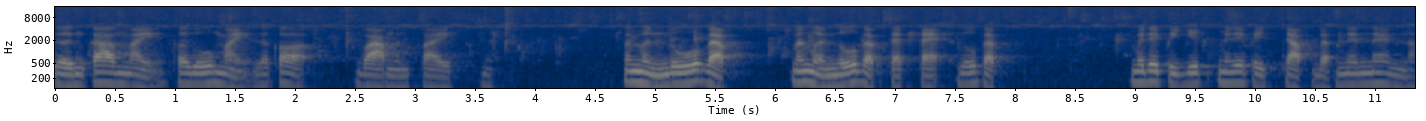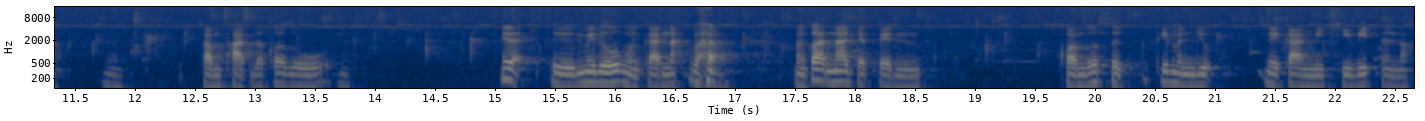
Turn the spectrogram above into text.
เดินก้าวใหม่ ก็รู้ใหม่ แล้วก็วางมันไปมันเหมือนรู้แบบ มันเหมือนรู้แบบแตะๆรู้แบบ ไม่ได้ไปยึด ไม่ได้ไปจับแบบแน่นๆนะสัมผัสแล้วก็รู้ นี่แหละ คือไม่รู้เหมือนกันนะว่า มันก็น่าจะเป็นความรู้สึกที่มันอยู่ในการมีชีวิตนะเนาะ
